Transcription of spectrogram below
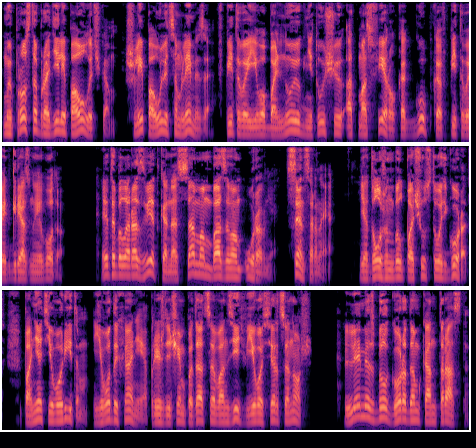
Мы просто бродили по улочкам, шли по улицам Лемеза, впитывая его больную, гнетущую атмосферу, как губка впитывает грязную воду. Это была разведка на самом базовом уровне, сенсорная. Я должен был почувствовать город, понять его ритм, его дыхание, прежде чем пытаться вонзить в его сердце нож. Лемес был городом контрастов,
